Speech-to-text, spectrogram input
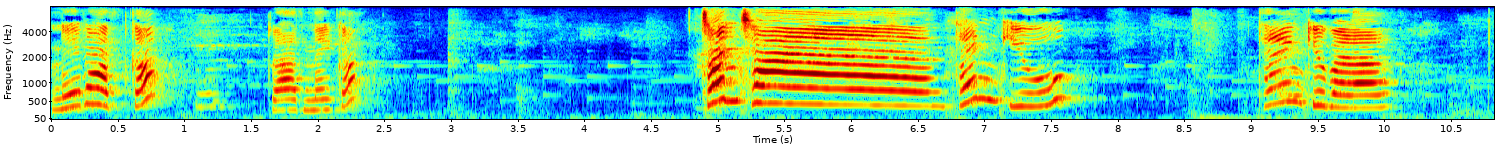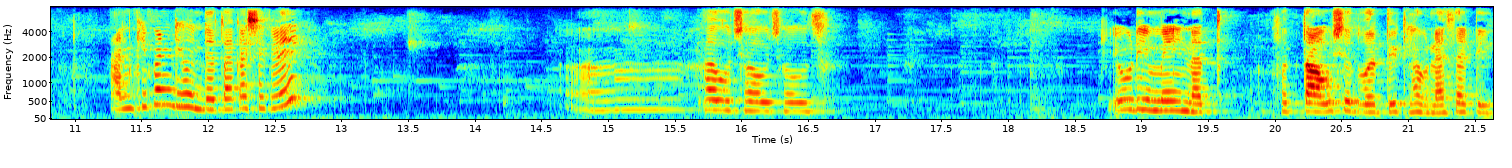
नाही राहत का? राहत नाही का? छान छान. थँक्यू थँक्यू बाळा. आणखी पण ठेवून देता का सगळे? हौच हौच हौच एवढी मेहनत फक्त औषध वरती ठेवण्यासाठी.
